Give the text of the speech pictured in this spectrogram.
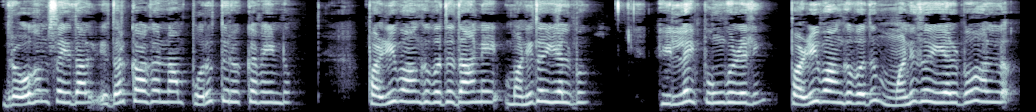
துரோகம் செய்தால் எதற்காக நாம் பொறுத்திருக்க வேண்டும்? பழி வாங்குவதுதானே மனித இயல்பு? இல்லை பூங்குழலி பழி வாங்குவது மனித இயல்பு அல்ல.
